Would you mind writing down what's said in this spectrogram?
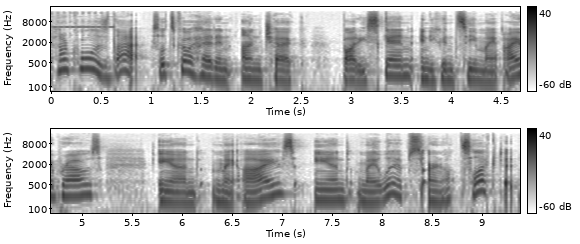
How cool is that? So let's go ahead and uncheck body skin, and you can see my eyebrows and my eyes and my lips are not selected.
